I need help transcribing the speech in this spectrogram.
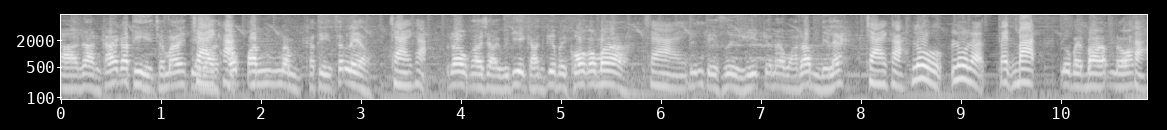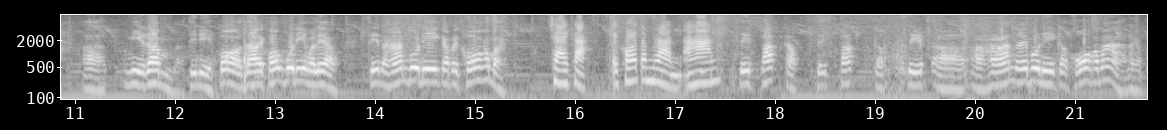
อ่าร้านขายกะทิใช่ไหมที่ใช่ว่าค่ะเขาปั้นนำกะทิเสร็จแล้วำใช่ค่ะ เราก็ใช้วิธีการคือไปเคอเข้ามา ใช่ถึงเตซื้อฮิตกันนะว่าร่ำนี่แหละ ใช่ค่ะ โลโลละแปดบาท ลูกแปดบาทเนาะค่ะ อ่ามีร่ำที่นี่พ่อได้ของพวกนี้มาแล้วเศษอาหารพวกนี้ก็ไปเคอเข้ามา ใช่ค่ะ ไปขอตำรานอาหาร เศษพักกับเศษพักกับเศษอ่าอาหารอะไรพวกนี้ก็เคอเข้ามานะครับ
